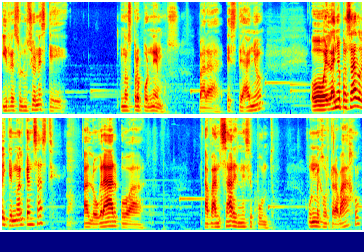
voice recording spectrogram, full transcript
y resoluciones que nos proponemos para este año o el año pasado y que no alcanzaste a lograr o a avanzar en ese punto? un mejor trabajo,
